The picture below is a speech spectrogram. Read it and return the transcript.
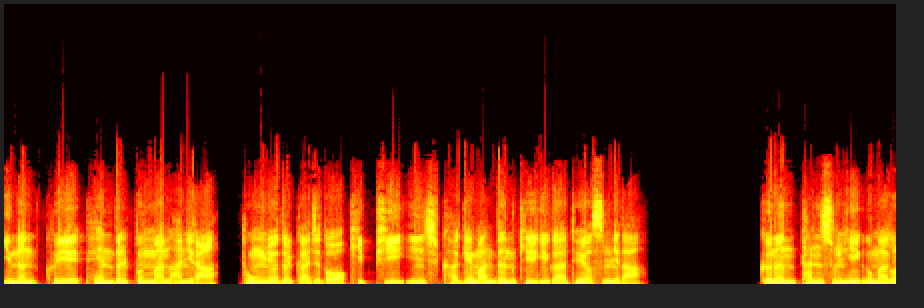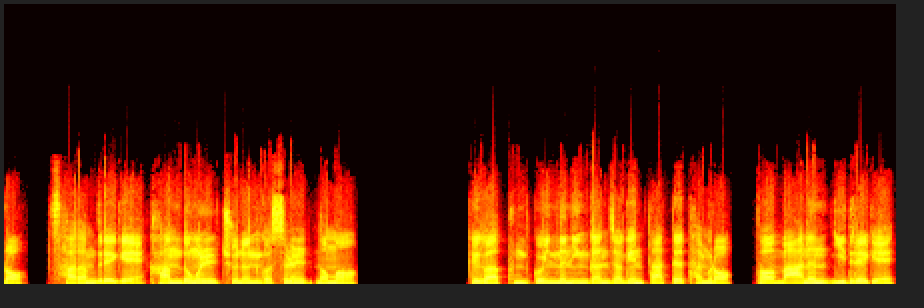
이는 그의 팬들뿐만 아니라 동료들까지도 깊이 인식하게 만든 계기가 되었습니다. 그는 단순히 음악으로 사람들에게 감동을 주는 것을 넘어 그가 품고 있는 인간적인 따뜻함으로 더 많은 이들에게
